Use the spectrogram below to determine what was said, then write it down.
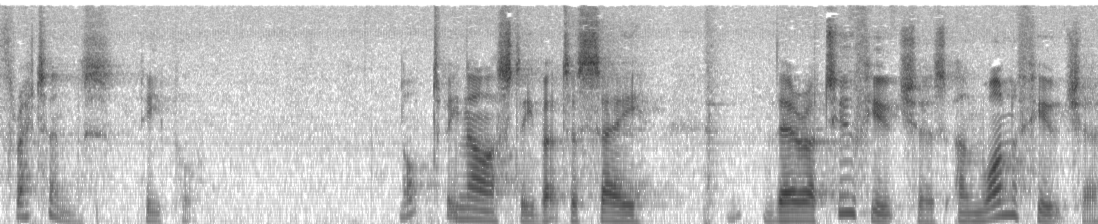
threatens people. Not to be nasty, but to say there are two futures, and one future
